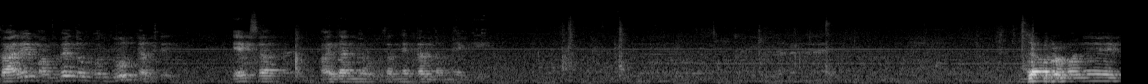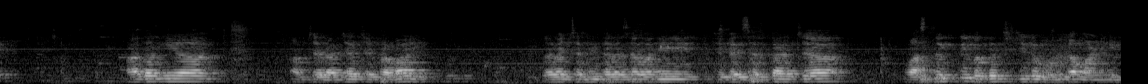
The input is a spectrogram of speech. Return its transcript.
सारे मतभेदों को दूर करके एक साथ मैदान में उतरने का निर्णय किया। ज्याप्रमाणे आदरणीय आमचे राज्याचे प्रभारी रमेशचंद्र धरा साहेबांनी जे काही सरकारच्या वास्तविकतेबद्दलची जी काही भूमिका मांडली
